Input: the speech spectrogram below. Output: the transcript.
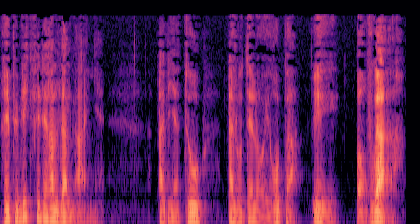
République fédérale d'Allemagne. À bientôt à l'hôtel Europa et au revoir.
